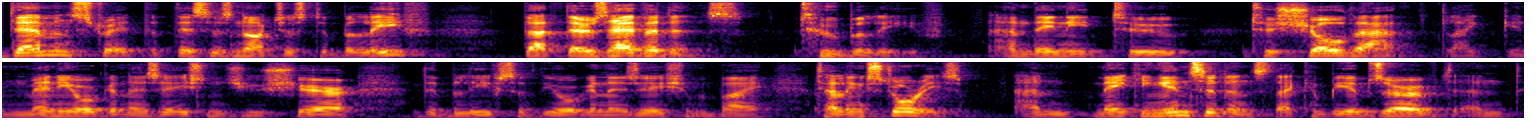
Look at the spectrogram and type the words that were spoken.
Demonstrate that this is not just a belief, that there's evidence to believe. And they need to, to show that, like in many organizations, you share the beliefs of the organization by telling stories and making incidents that can be observed and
